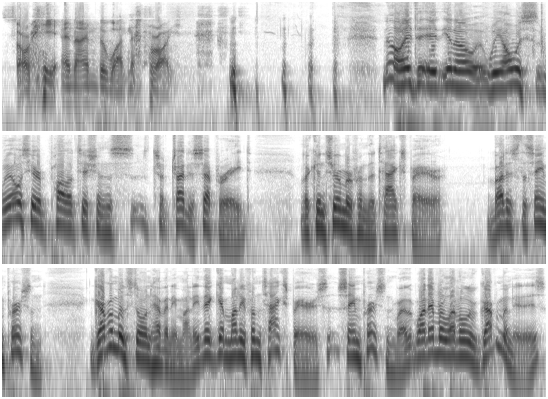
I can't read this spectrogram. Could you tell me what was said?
Sorry, and I'm the one, Roy. no, it, it, you know we always we always hear politicians try to separate the consumer from the taxpayer, but it's the same person. Governments don't have any money; they get money from taxpayers. Same person, whatever level of government it is,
